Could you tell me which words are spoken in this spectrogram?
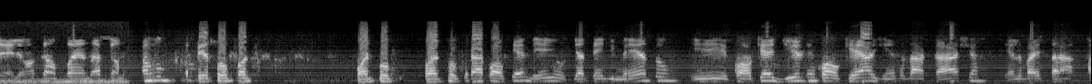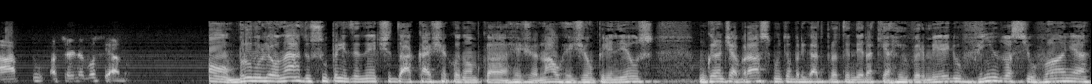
é uma campanha nacional, a pessoa pode, pode, pode procurar qualquer meio de atendimento e qualquer dia em qualquer agência da Caixa, ele vai estar apto a ser negociado. Bom, Bruno Leonardo, superintendente da Caixa Econômica Regional, região Pirineus, um grande abraço, muito obrigado por atender aqui a Rio Vermelho, vindo a Silvânia,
